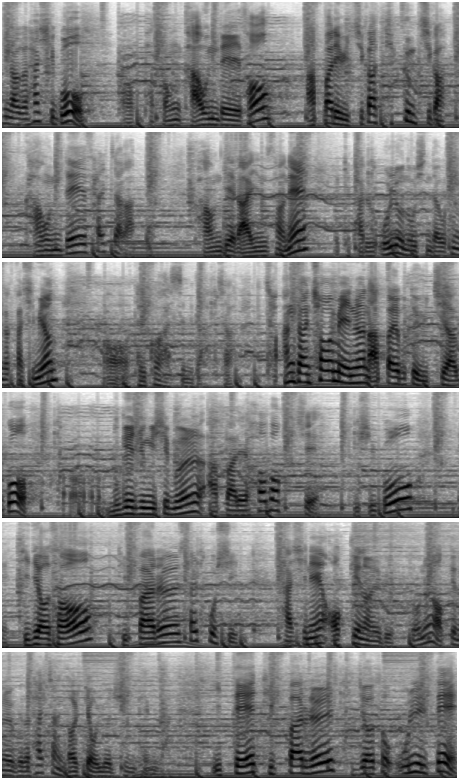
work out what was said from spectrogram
생각을 하시고 어, 정 가운데에서 앞발의 위치가 뒤꿈치가 가운데 살짝 앞에 가운데 라인선에 이렇게 발을 올려놓으신다고 생각하시면 어, 될 것 같습니다. 자, 저- 항상 처음에는 앞발부터 위치하고 어, 무게 중심을 앞발의 허벅지에 두시고 네, 디뎌서 뒷발을 살포시 자신의 어깨 넓이 또는 어깨 넓이보다 살짝 넓게 올려주시면 됩니다. 이때 뒷발을 뒤져서 올릴 때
